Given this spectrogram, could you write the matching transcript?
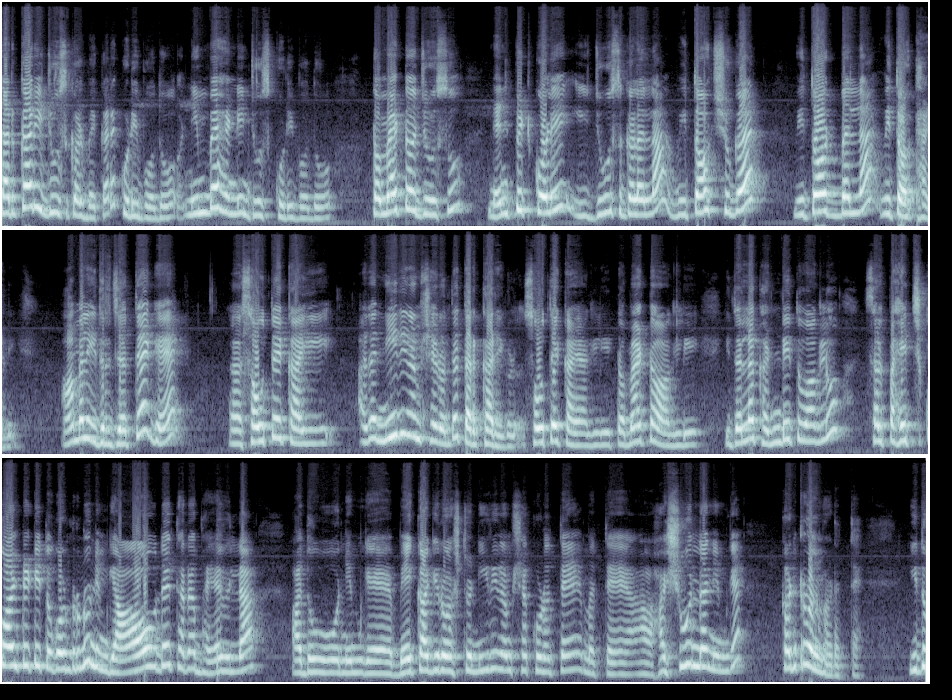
ತರಕಾರಿ ಜ್ಯೂಸ್ಗಳು ಬೇಕಾದ್ರೆ ಕುಡಿಬೋದು. ನಿಂಬೆ ಹಣ್ಣಿನ ಜ್ಯೂಸ್ ಕುಡಿಬೋದು. ಟೊಮೆಟೊ ಜ್ಯೂಸು, ನೆನ್ಪಿಟ್ಕೊಳ್ಳಿ, ಈ ಜ್ಯೂಸ್ಗಳೆಲ್ಲ ವಿತೌಟ್ ಶುಗರ್ ವಿತೌಟ್ ಬೆಲ್ಲ ವಿತೌಟ್ ಹನಿ ಆಮೇಲೆ ಇದ್ರ ಜೊತೆಗೆ ಸೌತೆಕಾಯಿ, ಅದೇ ನೀರಿನಂಶ ಇರುವಂಥ ತರಕಾರಿಗಳು. ಸೌತೆಕಾಯಿ ಆಗಲಿ, ಟೊಮ್ಯಾಟೊ ಆಗಲಿ, ಇದೆಲ್ಲ ಖಂಡಿತವಾಗ್ಲೂ ಸ್ವಲ್ಪ ಹೆಚ್ಚು ಕ್ವಾಂಟಿಟಿ ತೊಗೊಂಡ್ರೂ ನಿಮ್ಗೆ ಯಾವುದೇ ಥರ ಭಯವಿಲ್ಲ. ಅದು ನಿಮಗೆ ಬೇಕಾಗಿರೋ ಅಷ್ಟು ನೀರಿನಂಶ ಕೊಡುತ್ತೆ, ಮತ್ತು ಆ ಹಶುವನ್ನು ನಿಮಗೆ ಕಂಟ್ರೋಲ್ ಮಾಡುತ್ತೆ. ಇದು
